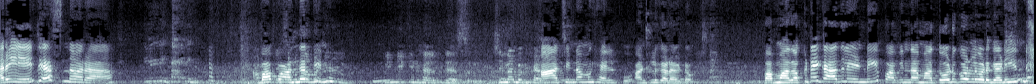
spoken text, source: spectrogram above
అరే ఏం చేస్తున్నారా పాప అందరు చిన్నమ్మకి ఆ హెల్ప్ అంట్లు కడగటం. పాప మాదొక్కటే కాదులేండి. పాప ఇందా మా తోడుకోళ్ళు కూడా గడిగింది.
